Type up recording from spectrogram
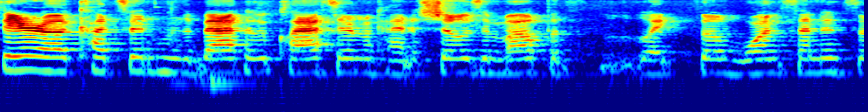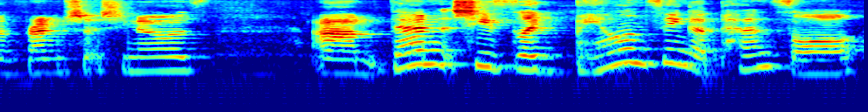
Sarah cuts in from the back of the classroom and kind of shows him up with like the one sentence of French that she knows. Um, then she's like balancing a pencil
